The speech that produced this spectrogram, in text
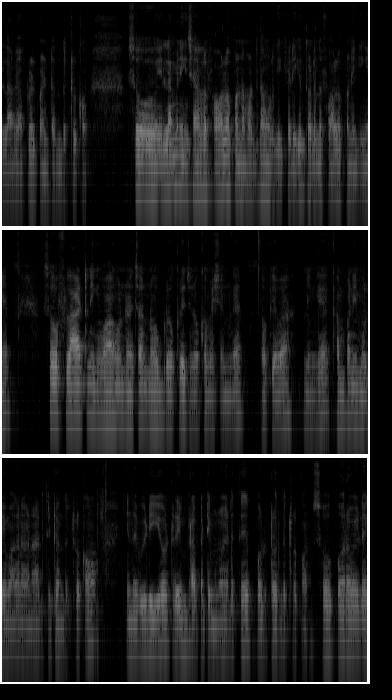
எல்லாமே அப்லோட் பண்ணிட்டு வந்துட்டுருக்கோம். ஸோ எல்லாமே நீங்கள் சேனலில் ஃபாலோ பண்ண மட்டும்தான் உங்களுக்கு கிடைக்கும். தொடர்ந்து ஃபாலோ பண்ணிக்கிங்க. ஸோ ஃப்ளாட் நீங்கள் வாங்கணும்னு நினச்சா நோ ப்ரோக்கரேஜ் நோ கமிஷனுங்க ஓகேவா நீங்கள் கம்பெனி மூலியமாக நாங்கள் நடத்திட்டு வந்துட்டுருக்கோம். இந்த வீடியோ ட்ரீம் ப்ராப்பர்ட்டி மூலம் எடுத்து போட்டுட்டு வந்துட்டுருக்கோம். ஸோ போகிற வழியிலே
